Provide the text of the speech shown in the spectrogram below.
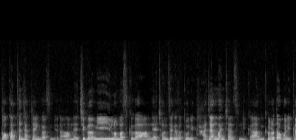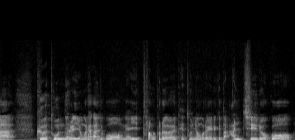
똑같은 작자인 것 같습니다. 네, 지금 이 일론 머스크가 네, 전 세계에서 돈이 가장 많지 않습니까? 그러다 보니까 그 돈들을 이용을 해가지고 네, 이 트럼프를 대통령으로 이렇게 또 앉히려고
